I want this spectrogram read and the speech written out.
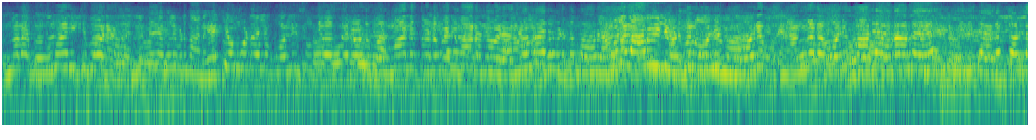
നിങ്ങളെ ബഹുമാനിക്കുന്നവരാണ് എന്നിട്ട് ഞങ്ങൾ ഏറ്റവും കൂടുതൽ പോലീസ് ഉദ്യോഗസ്ഥരോട് ബഹുമാനത്തോടെ പെരുമാറുന്നവരാണ്. ഞങ്ങൾ അറിയില്ല. ഒരു ഞങ്ങളുടെ ഒരു അകത്തുള്ള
